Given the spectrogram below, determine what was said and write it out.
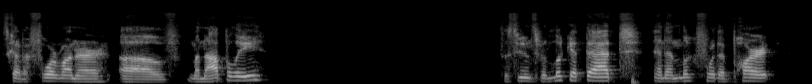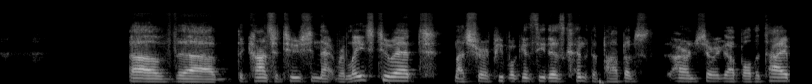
it's kind of a forerunner of Monopoly. So students would look at that and then look for the part of the the Constitution that relates to it. Not sure if people can see this, kind of the pop-ups aren't showing up all the time,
